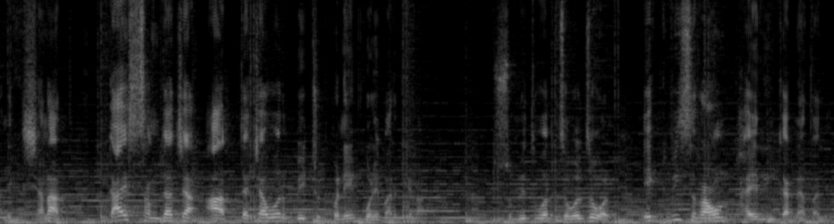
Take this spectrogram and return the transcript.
आणि क्षणात काय समजाच्या आत त्याच्यावर बेचूटपणे गोळीबार केला. सुमितवर जवळजवळ एकवीस राऊंड फायरिंग करण्यात आले.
